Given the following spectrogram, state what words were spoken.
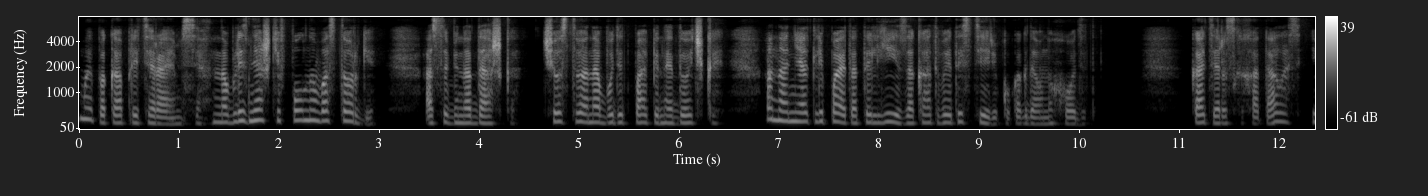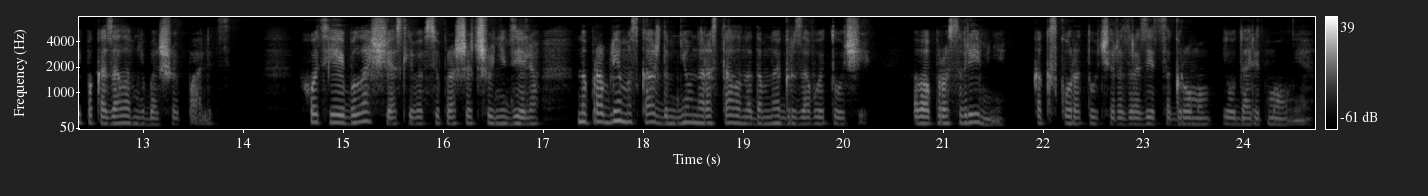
«Мы пока притираемся, но близняшки в полном восторге. Особенно Дашка. Чувствую, она будет папиной дочкой. Она не отлипает от Ильи и закатывает истерику, когда он уходит. Катя расхохоталась и показала мне большой палец. Хоть я и была счастлива всю прошедшую неделю, но проблема с каждым днем нарастала надо мной грозовой тучей. Вопрос времени, как скоро туча разразится громом и ударит молния.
